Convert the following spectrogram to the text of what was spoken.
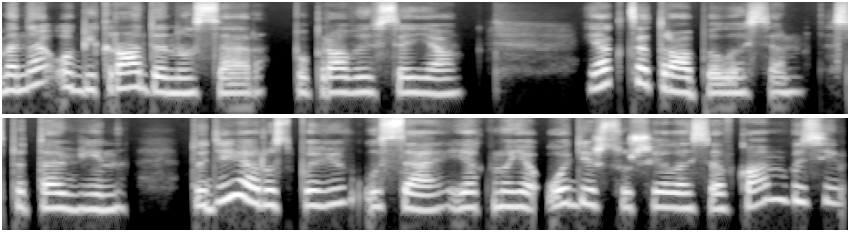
Мене обікрадено, сер, поправився я. Як це трапилося? спитав він. Тоді я розповів усе, як моя одіж сушилася в камбузі,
